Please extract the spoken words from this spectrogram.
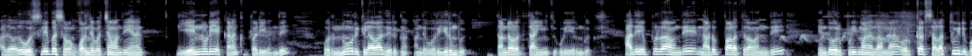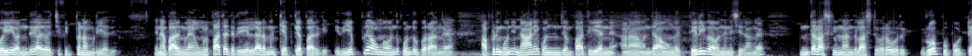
அதாவது ஒரு ஸ்லீப்பர்ஸ் குறைஞ்சபட்சம் வந்து எனக்கு என்னுடைய கணக்குப்படி வந்து ஒரு நூறு கிலோவாவது இருக்கும் அந்த ஒரு இரும்பு தண்டவாளத்தை தாங்கி நிற்கக்கூடிய இரும்பு. அது எப்படா வந்து நடுப்பாலத்தில் வந்து எந்த ஒரு பிடிமானம் இல்லாமல் ஒர்க்கர்ஸால் தூக்கிட்டு போய் வந்து அதை வச்சு ஃபிட் பண்ண முடியாது. ஏன்னா பாருங்களேன் உங்களை பார்த்தா தெரியுது எல்லா இடமும் கேப் கேப்பாக இருக்குது இது எப்படி அவங்க வந்து கொண்டு போகிறாங்க அப்படின்னு கொஞ்சம் நானே கொஞ்சம் பார்த்து வியந்தேன். ஆனால் வந்து அவங்க தெளிவாக வந்து என்ன செய்கிறாங்க இந்த லாஸ்ட்லேருந்து அந்த லாஸ்ட் வரை ஒரு ரோப்பு போட்டு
